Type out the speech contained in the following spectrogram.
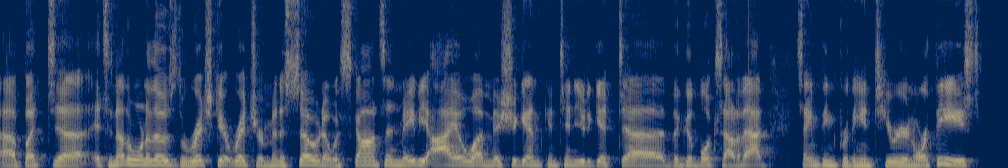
Uh, but it's another one of those the rich get richer. Minnesota, Wisconsin, maybe Iowa, Michigan continue to get the good looks out of that. Same thing for the interior Northeast.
